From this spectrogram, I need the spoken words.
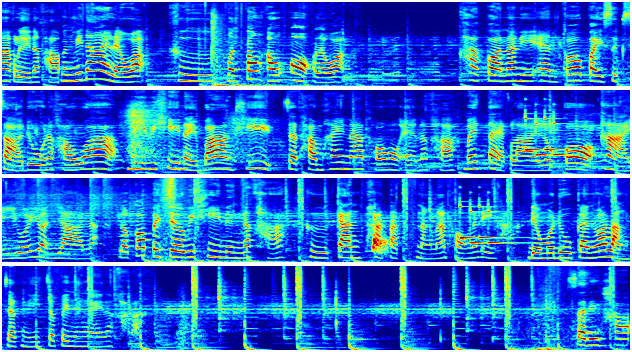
มากๆเลยนะคะ มันไม่ได้แล้วอะคือมันต้องเอาออกแล้วอะ ค่ะก่อนหน้านี้แอนก็ไปศึกษาดูนะคะว่ามีวิธีไหนบ้างที่จะทำให้หน้าท้องของแอนนะคะ ไม่แตกลายแล้วก็หายย้วยหย่อนยานอะแล้วก็ไปเจอวิธีหนึ่งนะคะ คือการผ่าตัดหนังหน้าท้องนั่นเองค่ะ เดี๋ยวมาดูกันว่าหลังจากนี้จะเป็นยังไงนะคะสวัสดีค่ะ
